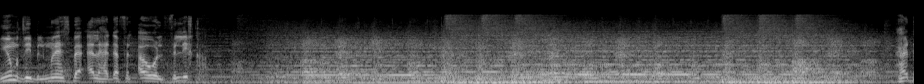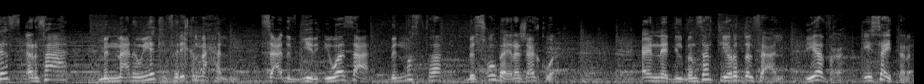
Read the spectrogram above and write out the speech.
يمضي بالمناسبة الهدف الأول في اللقاء. هدف رفع من معنويات الفريق المحلي. سعد فقير يوزع بن مصطفى بصعوبة يرجع الكرة. النادي البنزرتي يرد الفعل. يضغط يسيطر.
